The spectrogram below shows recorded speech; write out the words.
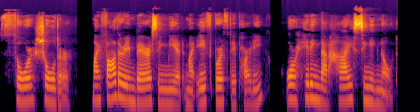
sore shoulder, my father embarrassing me at my eighth birthday party, or hitting that high singing note.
